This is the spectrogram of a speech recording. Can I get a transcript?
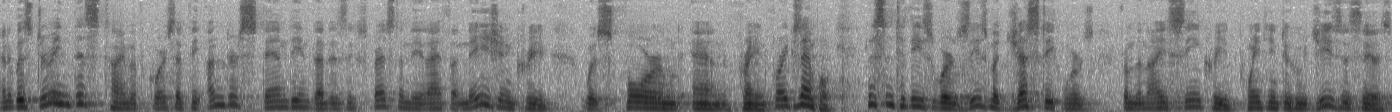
And it was during this time, of course, that the understanding that is expressed in the Athanasian Creed was formed and framed. For example, listen to these words, these majestic words from the Nicene Creed pointing to who Jesus is.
